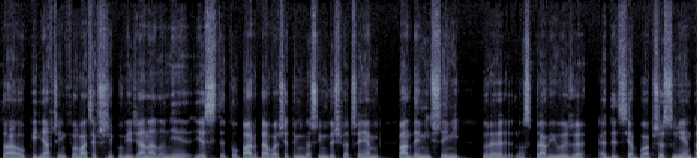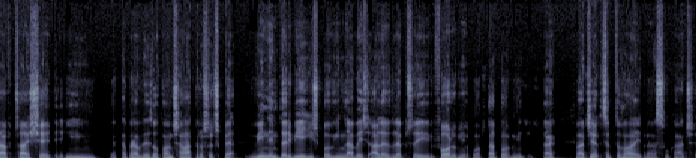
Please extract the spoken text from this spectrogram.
ta opinia, czy informacja wcześniej powiedziana, no nie jest poparta właśnie tymi naszymi doświadczeniami pandemicznymi, które no, sprawiły, że edycja była przesunięta w czasie i tak naprawdę dokończona troszeczkę w innym terminie niż powinna być, ale w lepszej formie, można powiedzieć, tak? Bardziej akceptowalnej dla słuchaczy.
